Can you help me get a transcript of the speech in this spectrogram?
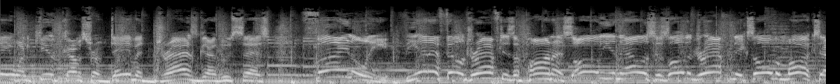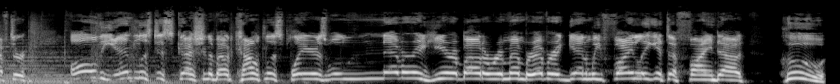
J1Q comes from David Drazga, who says, Finally, the NFL draft is upon us. All the analysis, all the draft nicks, all the mocks, after all the endless discussion about countless players we'll never hear about or remember ever again, we finally get to find out who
